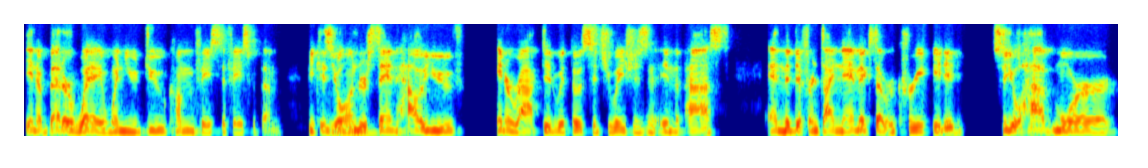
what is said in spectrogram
in a better way when you do come face to face with them because you'll mm. understand how you've interacted with those situations in, in the past and the different dynamics that were created so you'll have more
